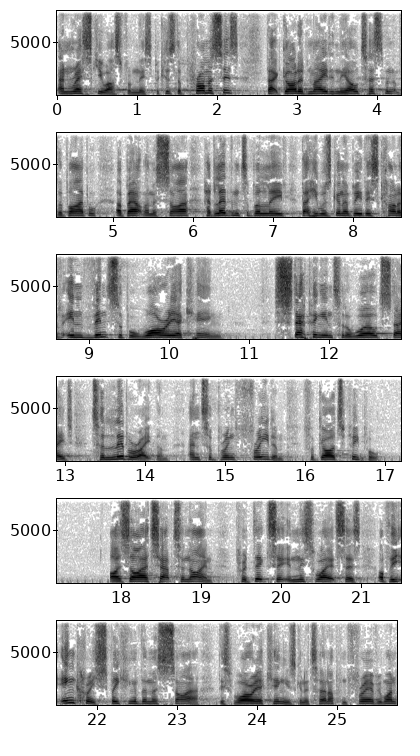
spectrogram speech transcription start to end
and rescue us from this? Because the promises that God had made in the Old Testament of the Bible about the Messiah had led them to believe that he was going to be this kind of invincible warrior king stepping into the world stage to liberate them and to bring freedom for God's people. Isaiah chapter 9 predicts it in this way. It says, Of the increase, speaking of the Messiah, this warrior king who's going to turn up and free everyone,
